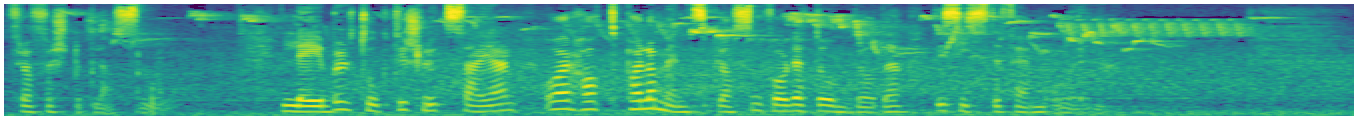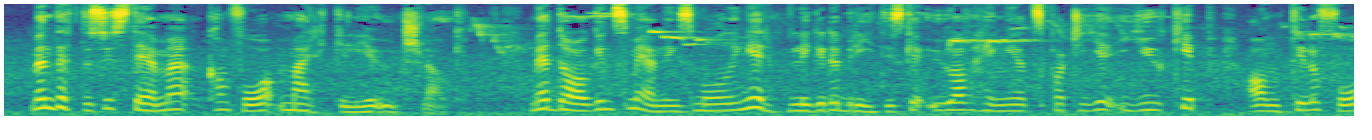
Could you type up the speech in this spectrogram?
fra førsteplassen. Labour tok til slutt seieren og har hatt parlamentsplassen for dette området de siste fem årene. Men dette systemet kan få merkelige utslag. Med dagens meningsmålinger ligger det britiske uavhengighetspartiet UKIP an til å få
